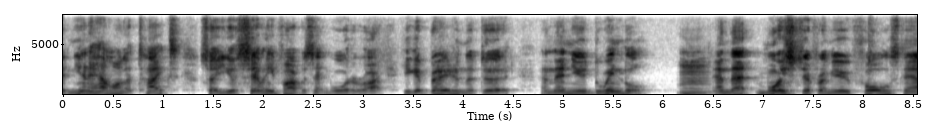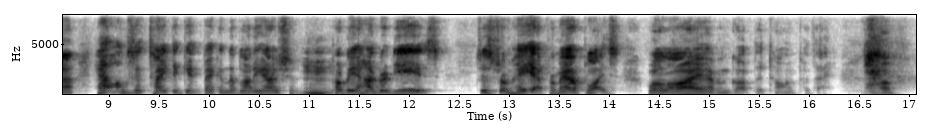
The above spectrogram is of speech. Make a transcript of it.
and you know how long it takes? So you're seventy-five percent water, right? You get buried in the dirt, and then you dwindle, mm. and that moisture from you falls down. How long does it take to get back in the bloody ocean? Mm. Probably a hundred years, just from here, from our place. Well, I haven't got the time for that.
